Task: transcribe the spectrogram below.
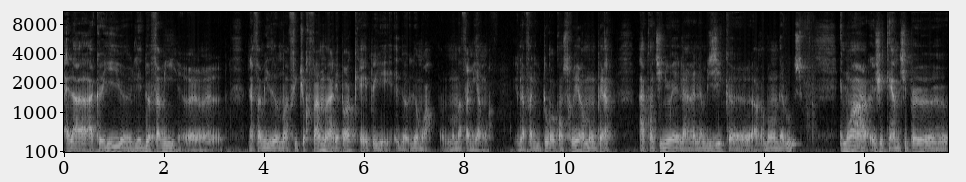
elle a accueilli euh, les deux familles. Euh, la famille de ma future femme à l'époque et puis de, moi, ma famille à moi. Il a fallu tout reconstruire. Mon père a continué la, la musique euh, arabo-andalouse. Et moi, j'étais un petit peu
